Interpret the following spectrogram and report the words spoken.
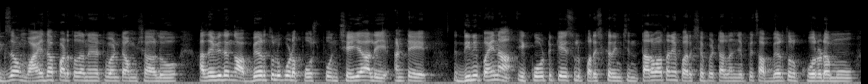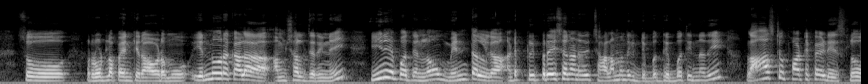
ఎగ్జామ్ వాయిదా పడుతుంది అనేటువంటి అంశాలు అదేవిధంగా అభ్యర్థులు కూడా పోస్ట్పోన్ చేయాలి అంటే దీనిపైన ఈ కోర్టు కేసులు పరిష్కరించిన తర్వాతనే పరీక్ష పెట్టాలని చెప్పేసి అభ్యర్థులు కోరడము సో రోడ్లపైనకి రావడము ఎన్నో రకాల అంశాలు జరిగినాయి. ఈ నేపథ్యంలో మెంటల్గా అంటే ప్రిపరేషన్ అనేది చాలామందికి దెబ్బ దెబ్బతిన్నది. లాస్ట్ ఫార్టీ ఫైవ్ డేస్లో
